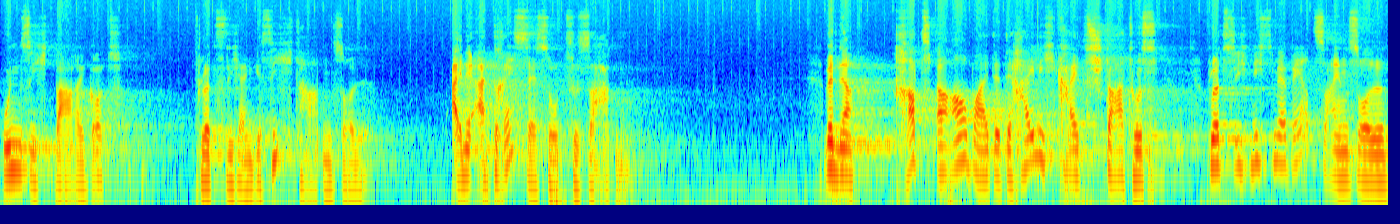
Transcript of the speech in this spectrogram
unsichtbare Gott plötzlich ein Gesicht haben soll, eine Adresse sozusagen, wenn der hart erarbeitete Heiligkeitsstatus plötzlich nichts mehr wert sein soll,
